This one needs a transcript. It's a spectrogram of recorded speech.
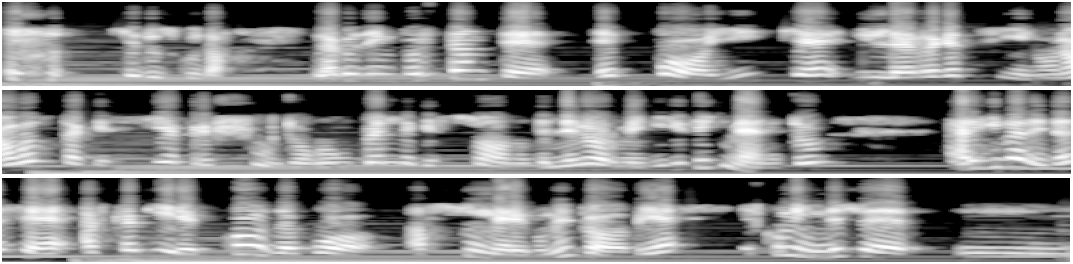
Chiedo scusa. La cosa importante è poi che il ragazzino, una volta che sia cresciuto con quelle che sono delle norme di riferimento, arrivare da sé a capire cosa può assumere come proprie e come invece mh,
